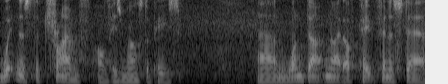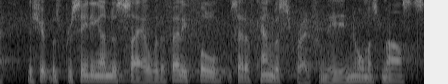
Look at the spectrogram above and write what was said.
witness the triumph of his masterpiece. And one dark night off Cape Finisterre, the ship was proceeding under sail with a fairly full set of canvas spread from these enormous masts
